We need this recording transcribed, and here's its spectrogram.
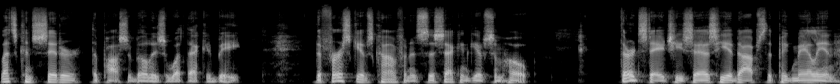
Let's consider the possibilities of what that could be. The first gives confidence, the second gives some hope. Third stage, he says, he adopts the Pygmalion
